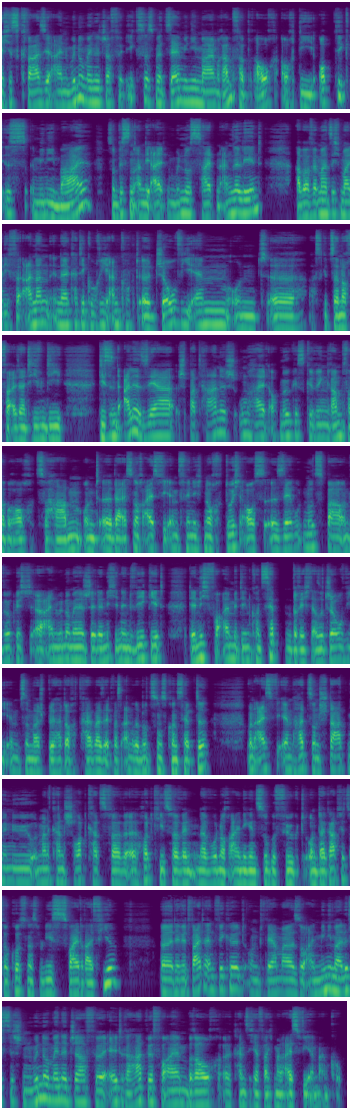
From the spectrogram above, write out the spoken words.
welches quasi ein Window Manager für X ist mit sehr minimalem RAM-Verbrauch. Auch die Optik ist minimal, so ein bisschen an die alten Windows-Zeiten angelehnt. Aber wenn man sich mal die anderen in der Kategorie anguckt, äh, Joe VM und äh, was gibt's da noch für Alternativen, die, die sind alle sehr spartanisch, um halt auch möglichst geringen RAM-Verbrauch zu haben. Und äh, da ist noch IceVM, finde ich, noch durchaus äh, sehr gut nutzbar und wirklich äh, ein Window Manager, der nicht in den Weg geht, der nicht vor allem mit den Konzepten bricht. Also Joe VM zum Beispiel hat auch teilweise etwas andere Nutzungskonzepte. Und IceVM hat so ein Startmenü und man kann Shortcuts, äh, Hotkeys verwenden, da wurden noch einige hinzugefügt. Und da gab es jetzt vor kurzem das Release 234. Äh, der wird weiterentwickelt und wer mal so einen minimalistischen Window Manager für ältere Hardware vor allem braucht, äh, kann sich ja vielleicht mal IceVM angucken.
